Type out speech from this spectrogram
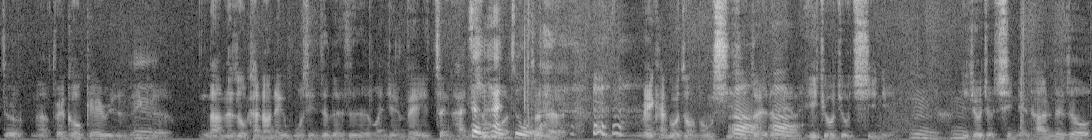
这个呃 Franco Gehry 的那个。那那时候看到那个模型，真的是完全被震撼嗯震撼住了真的没看过这种东西，嗯是对的嗯。一九九七年，嗯嗯一九九七年，他那时候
